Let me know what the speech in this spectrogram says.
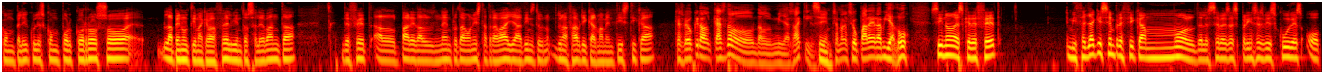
com pel·lícules com Porco Rosso, eh, la penúltima que va fer, El viento se levanta... De fet, el pare del nen protagonista treballa dins d'un- d'una fàbrica armamentística. Que es veu que era el cas del, del Miyazaki. Sí. Em sembla que el seu pare era aviador. Sí, no, és que de fet Miyazaki sempre fica molt de les seves experiències viscudes o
